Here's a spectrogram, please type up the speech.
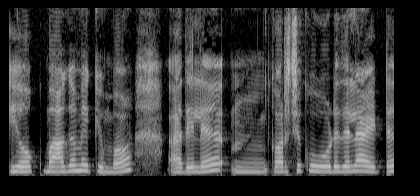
യോക്ക് ഭാഗം വെക്കുമ്പോൾ അതിൽ കുറച്ച് കൂടുതലായിട്ട്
